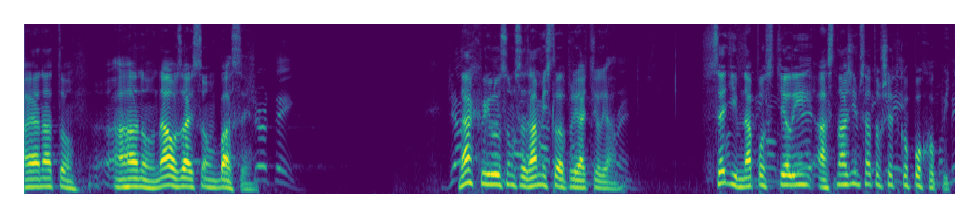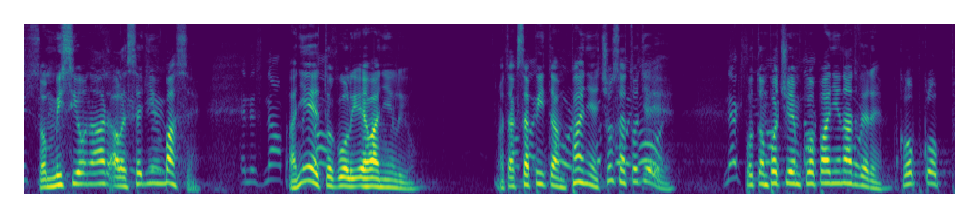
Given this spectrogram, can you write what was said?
A ja na to, áno, naozaj som v base. Na chvíľu som sa zamyslel, priatelia. Sedím na posteli a snažím sa to všetko pochopiť. Som misionár, ale sedím v base. A nie je to kvôli evaníliu. A tak sa pýtam, pane, čo sa to deje? Potom počujem klopanie na dvere. Klop, klop.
